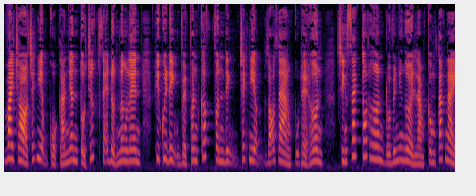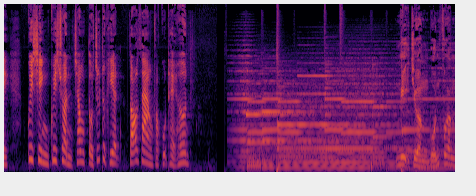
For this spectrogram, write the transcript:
Vai trò trách nhiệm của cá nhân tổ chức sẽ được nâng lên khi quy định về phân cấp phân định trách nhiệm rõ ràng cụ thể hơn, chính sách tốt hơn đối với những người làm công tác này, quy trình quy chuẩn trong tổ chức thực hiện rõ ràng và cụ thể hơn. Nghị trường bốn phương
